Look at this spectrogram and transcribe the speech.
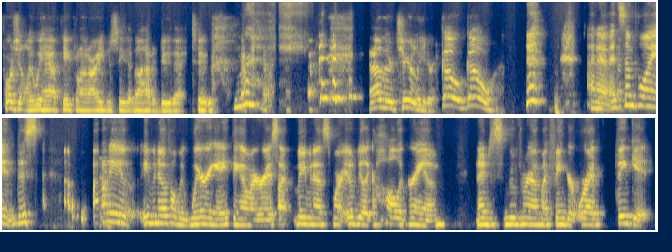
fortunately, we have people in our agency that know how to do that too. and I'm their cheerleader. Go, go. I know. At some point, this I don't even know if I'll be wearing anything on my wrist. I, maybe not smart. It'll be like a hologram, and I just moving around my finger, or I think it.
